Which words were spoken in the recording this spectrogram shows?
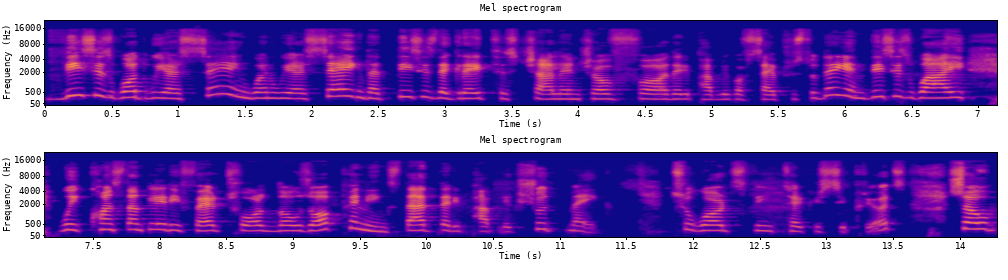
this is what we are saying when we are saying that this is the greatest challenge of uh, the Republic of Cyprus today. And this is why we constantly refer to all those openings that the Republic should make towards the Turkish Cypriots. So,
